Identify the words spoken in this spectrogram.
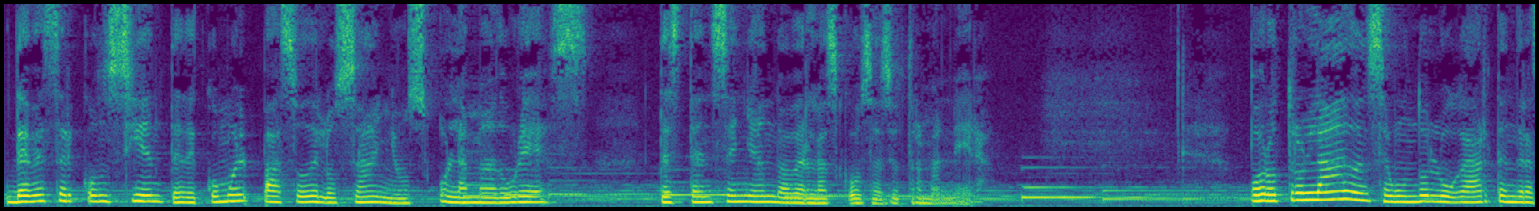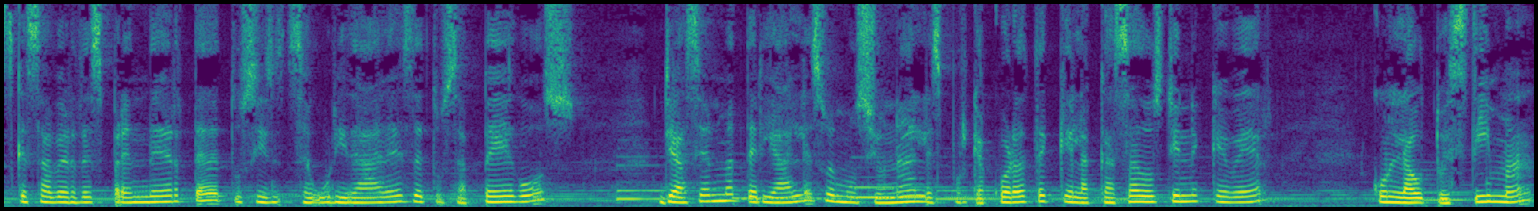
debes ser consciente de cómo el paso de los años o la madurez te está enseñando a ver las cosas de otra manera. Por otro lado, en segundo lugar, tendrás que saber desprenderte de tus inseguridades, de tus apegos, ya sean materiales o emocionales, porque acuérdate que la casa 2 tiene que ver con la autoestima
